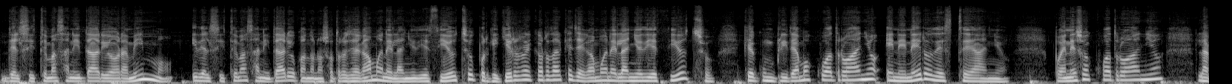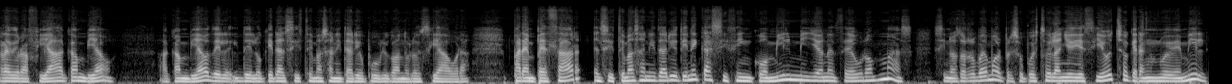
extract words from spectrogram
del sistema sanitario ahora mismo y del sistema sanitario cuando nosotros llegamos en el año 18, porque quiero recordar que llegamos en el año 18, que cumpliremos cuatro años en enero de este año. Pues en esos cuatro años la radiografía ha cambiado ha cambiado de, lo que era el sistema sanitario público cuando lo decía ahora. Para empezar, el sistema sanitario tiene casi 5.000 millones de euros más. Si nosotros vemos el presupuesto del año 18, que eran 9.000,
